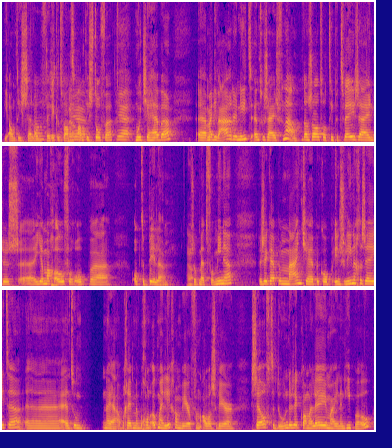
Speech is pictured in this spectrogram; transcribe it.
die anticellen of weet ik het wat, Ja. antistoffen Ja. moet je hebben. Uh, maar die waren er niet. En toen zei ze van nou, dan zal het wel type 2 zijn. Dus uh, je mag over op, uh, op de pillen. Ja. Dus op metformine. Dus ik heb een maandje heb ik op insuline gezeten. Uh, en toen, nou ja, op een gegeven moment begon ook mijn lichaam weer van alles weer zelf te doen. Dus ik kwam alleen maar in een hypo.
